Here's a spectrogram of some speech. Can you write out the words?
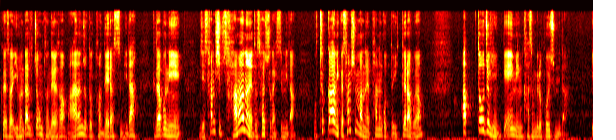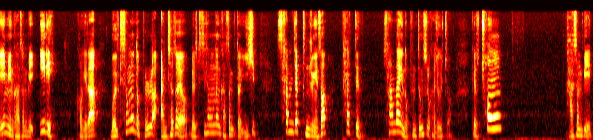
그래서 이번 달도 조금 더 내려서 만 원 정도 더 내렸습니다. 그러다 보니 이제 34만원에도 살 수가 있습니다. 뭐 특가하니까 30만원에 파는 곳도 있더라고요. 압도적인 게이밍 가성비를 보여줍니다. gaming 가성비 1위. 거기다 멀티 성능도 별로 안 처져요. 멀티 성능 가성비도 23제품 중에서 8등. 상당히 높은 등수를 가지고 있죠. 그래서 총 가성비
